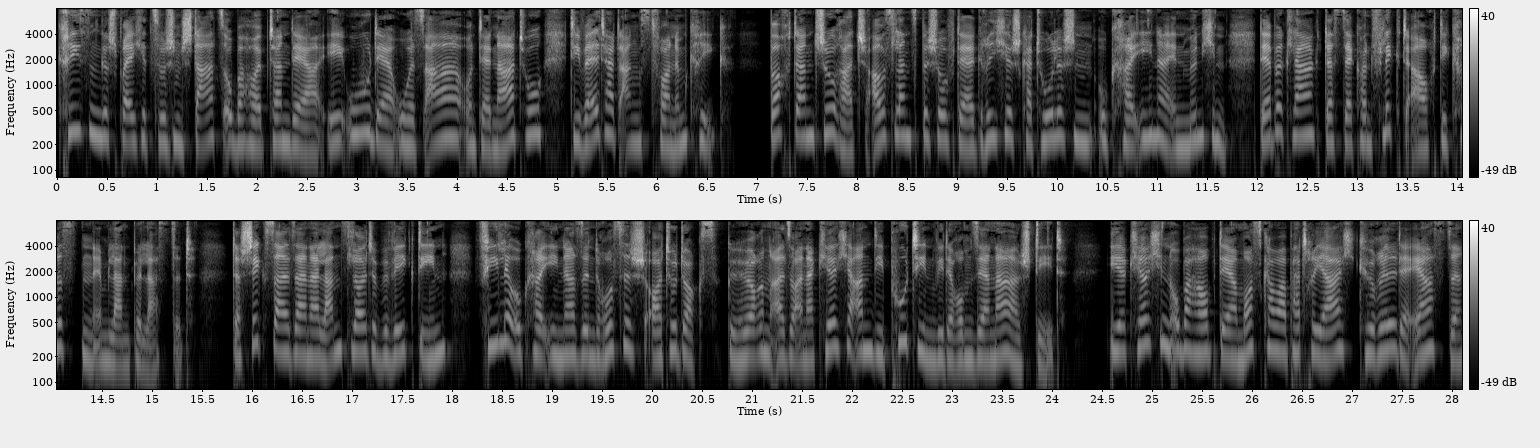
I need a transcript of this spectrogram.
Krisengespräche zwischen Staatsoberhäuptern der EU, der USA und der NATO. Die Welt hat Angst vor einem Krieg. Bohdan Djurac, Auslandsbischof der griechisch-katholischen Ukrainer in München, der beklagt, dass der Konflikt auch die Christen im Land belastet. Das Schicksal seiner Landsleute bewegt ihn. Viele Ukrainer sind russisch-orthodox, gehören also einer Kirche an, die Putin wiederum sehr nahe steht. Ihr Kirchenoberhaupt, der Moskauer Patriarch Kyrill I.,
